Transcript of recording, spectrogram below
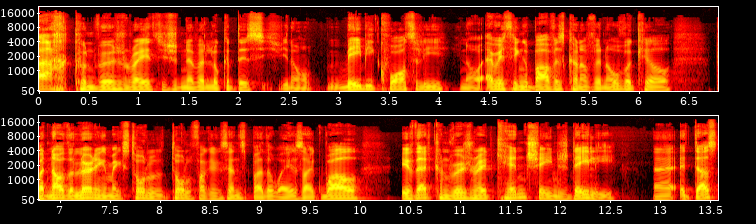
ah, conversion rates. You should never look at this. You know, maybe quarterly. You know, everything above is kind of an overkill. But now the learning makes total total fucking sense. By the way, it's like, well, if that conversion rate can change daily, uh, it does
